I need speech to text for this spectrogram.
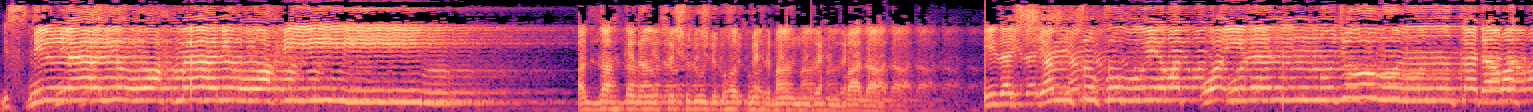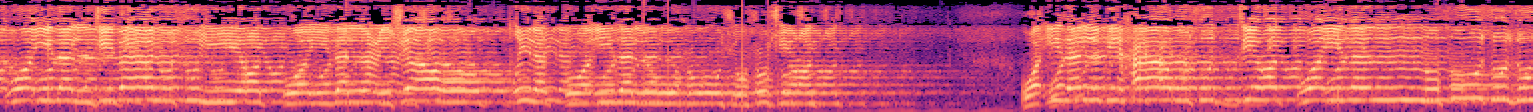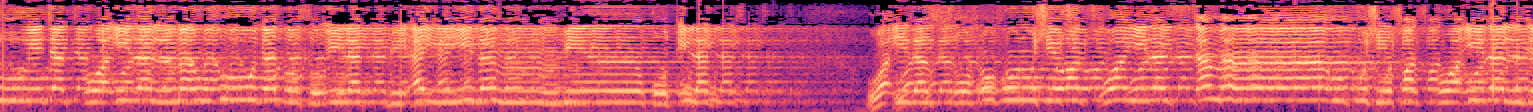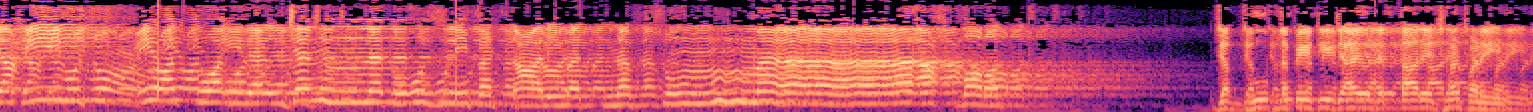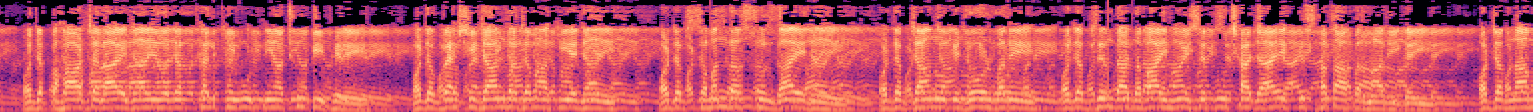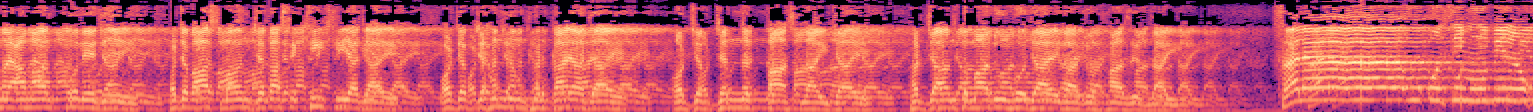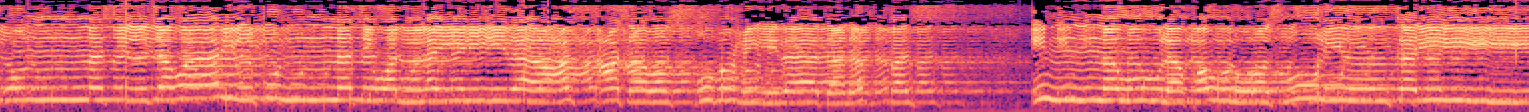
بسم اللہ الرحمن الرحیم۔ اللہ کے نام سے شروع جو بہت مہربان رحم والا۔ اذا الشمس كورت واذا النجوم انكدرت واذا الجبال سيرت واذا العشار عطلت واذا الوحوش حشرت وإذا البحار سجرت وإذا النفوس زوجت وإذا الموءودة سئلت بأي ذنب قتلت وإذا الصحف نشرت وإذا السماء كشطت وإذا الجحيم سعرت وإذا الجنة أزلفت علمت نفس ما جب دھوپ لپیٹی جائے اور جب تارے جھڑ پڑے اور جب پہاڑ چلائے جائیں اور جب تھل کی اونٹیاں چھوٹی پھرے اور جب وحشی جانور جمع کیے جائیں اور جب سمندر سلگائے جائیں اور جب جانوں کے جوڑ بنے اور جب زندہ دبائی ہوئی سے پوچھا جائے کس خطا پر ماری گئی اور جب نام اعمال کھولے جائیں اور جب آسمان جگہ سے کھینچ لیا جائے اور جب جہنم بھڑکایا جائے اور جب جنت پاس لائی جائے، ہر جان تو معلوم ہو جائے گا جو حاضر لائی۔ فلا أقسم بالخنس الجوار، الكنس والليل إذا عسعس والصبح إذا تنفس۔ إنه لقول رسول كريم۔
